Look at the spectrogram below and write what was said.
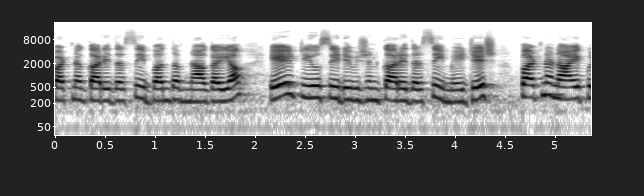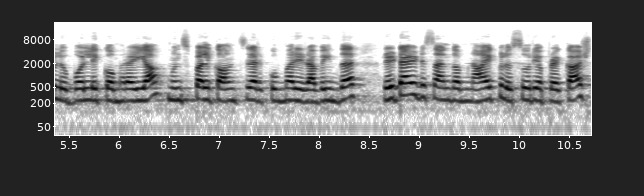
పట్న కార్యదర్శి బంధం నాగయ్య ఏఐటియుసి డివిజన్ కార్యదర్శి మేజేష్ పట్న నాయకులు బొల్లి కొమరయ్య మున్సిపల్ కౌన్సిలర్ కుమ్మరి రవీందర్ రిటైర్డ్ సంఘం నాయకులు సూర్యప్రకాష్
